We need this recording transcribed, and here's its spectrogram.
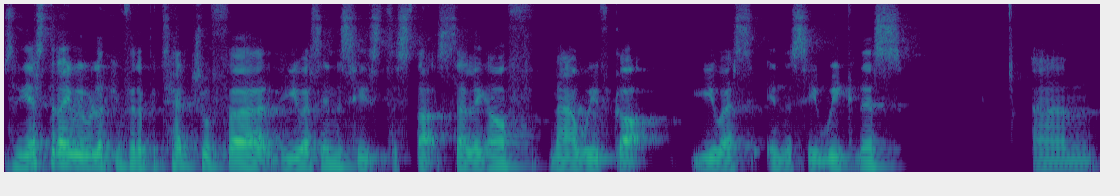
so yesterday we were looking for the potential for the US indices to start selling off. Now we've got US indice weakness. Um,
